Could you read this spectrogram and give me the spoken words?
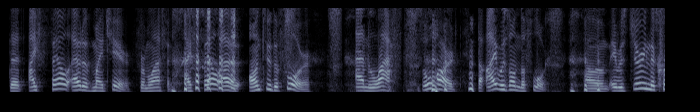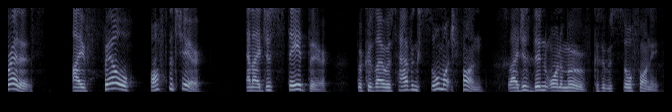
that I fell out of my chair from laughing. I fell out onto the floor and laughed so hard that I was on the floor. Um, it was during the credits. I fell off the chair and I just stayed there because I was having so much fun that I just didn't want to move because it was so funny.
